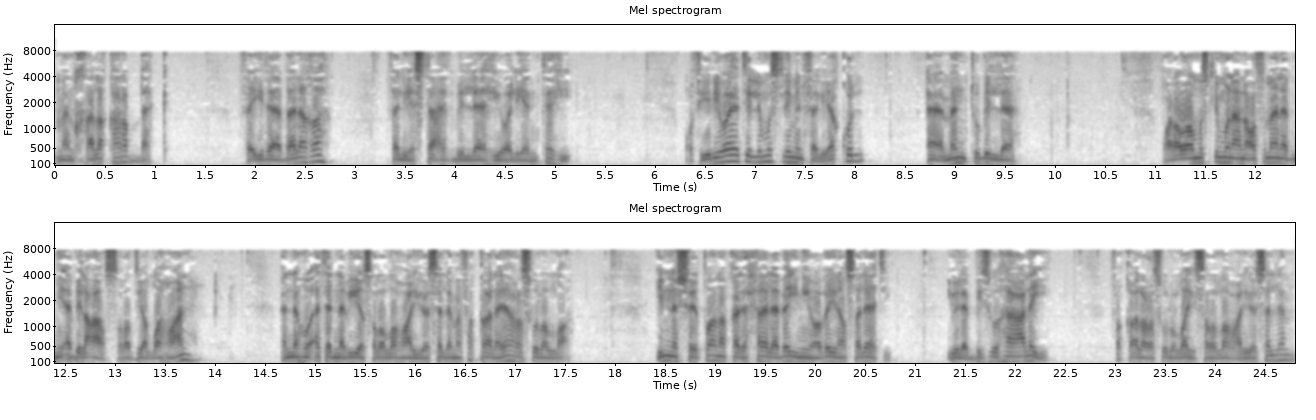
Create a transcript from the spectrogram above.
من خلق ربك فإذا بلغه فليستعذ بالله ولينتهي. وفي رواية لمسلم فليقل آمنت بالله. وروى مسلم عن عثمان بن أبي العاص رضي الله عنه أنه أتى النبي صلى الله عليه وسلم فقال يا رسول الله إن الشيطان قد حال بيني وبين صلاتي يلبسها علي. فقال رسول الله صلى الله عليه وسلم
